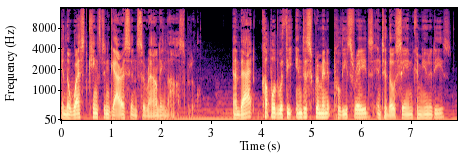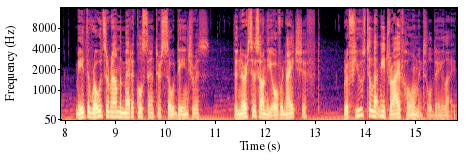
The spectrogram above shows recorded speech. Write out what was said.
in the West Kingston garrison surrounding the hospital. And that, coupled with the indiscriminate police raids into those same communities, made the roads around the medical center so dangerous, the nurses on the overnight shift refused to let me drive home until daylight.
